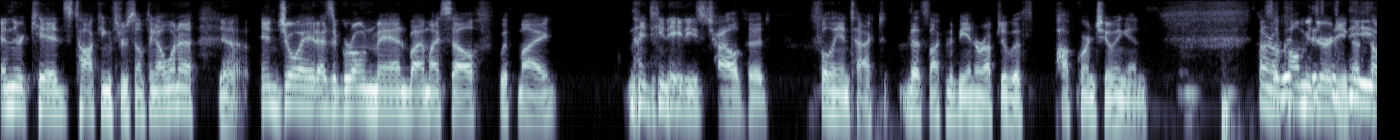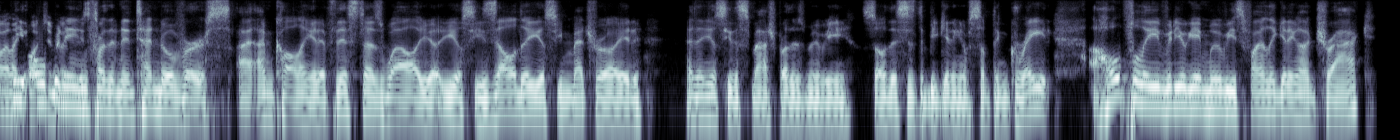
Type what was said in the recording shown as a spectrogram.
and their kids talking through something. I want to Yeah. enjoy it as a grown man by myself with my 1980s childhood fully intact. That's not going to be interrupted with popcorn chewing and I don't So know. this- call me dirty. The, That's how I like watching opening movies. for the Nintendo verse. I, I'm calling it. If this does well, you'll, you'll see Zelda, you'll see Metroid, and then you'll see the Smash Brothers movie. So this is the beginning of something great. Uh, hopefully, video game movies finally getting on track.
